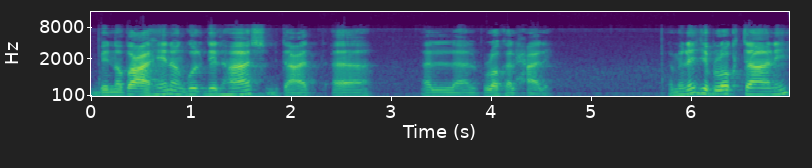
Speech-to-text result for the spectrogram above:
بنضعها هنا نقول دي ال hash بتاعت ال block الحالي. لما نيجي block تاني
